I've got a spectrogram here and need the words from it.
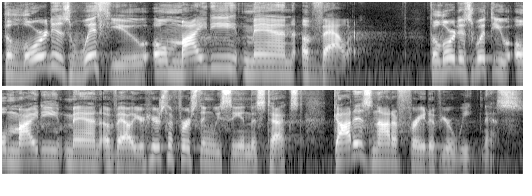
The Lord is with you, O mighty man of valor. The Lord is with you, O mighty man of valor. Here's the first thing we see in this text God is not afraid of your weakness.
